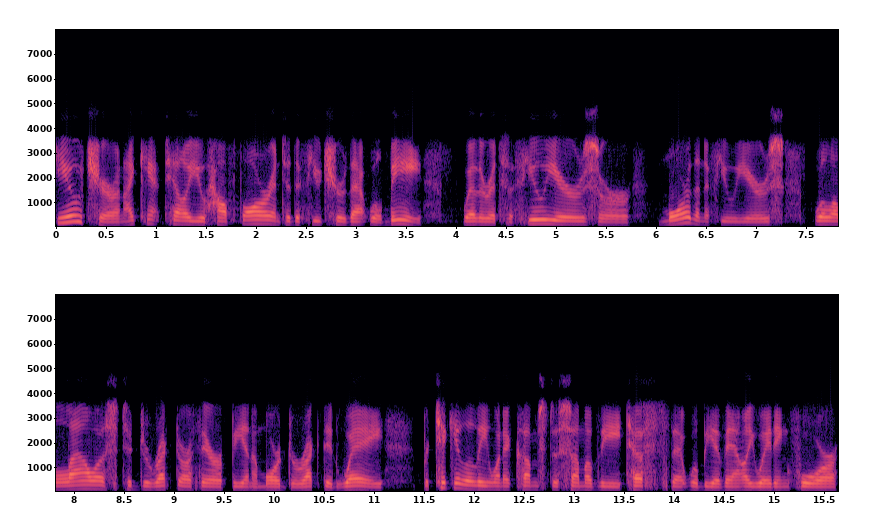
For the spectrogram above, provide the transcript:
future, and I can't tell you how far into the future that will be, whether it's a few years or more than a few years, will allow us to direct our therapy in a more directed way particularly when it comes to some of the tests that we'll be evaluating for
